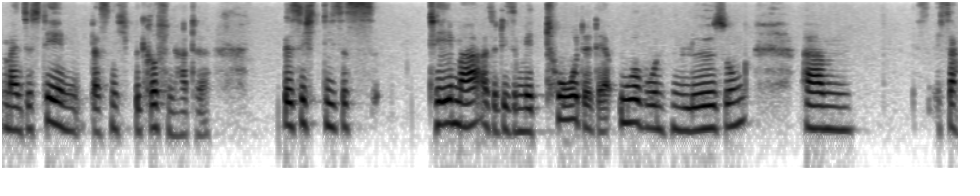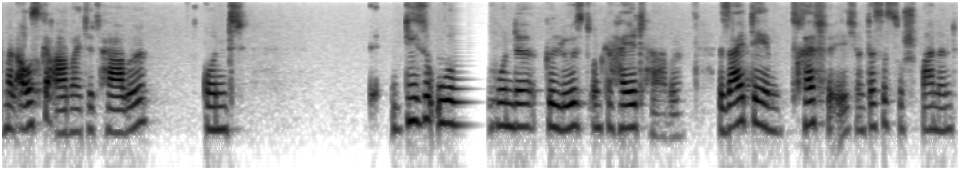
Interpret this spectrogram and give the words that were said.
mein System das nicht begriffen hatte, bis ich dieses Thema, also diese Methode der Urwundenlösung, ähm, ich sag mal, ausgearbeitet habe und diese Urwunde Wunde gelöst und geheilt habe. Seitdem treffe ich, und das ist so spannend,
